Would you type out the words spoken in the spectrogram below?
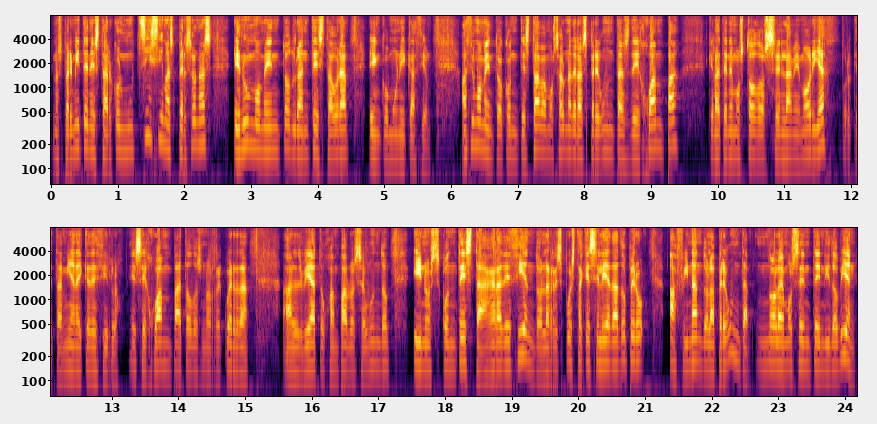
nos permiten estar con muchísimas personas en un momento durante esta hora en comunicación. Hace un momento contestábamos a una de las preguntas de Juanpa, que la tenemos todos en la memoria, porque también hay que decirlo, ese Juanpa todos nos recuerda al beato Juan Pablo II y nos contesta agradeciendo la respuesta que se le ha dado, pero afinando la pregunta, no la hemos entendido bien.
